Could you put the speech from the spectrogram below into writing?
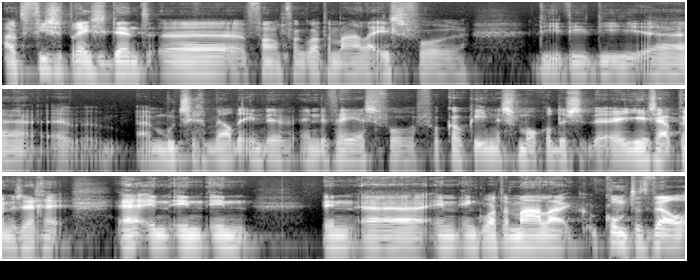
eh, oud-vicepresident eh, van, van Guatemala is voor... eh, die die, die eh, moet zich melden in de, in de VS voor, voor cocaïnesmokkel. Dus je zou kunnen zeggen, hè, in, in, in, in, in, in Guatemala komt het wel,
